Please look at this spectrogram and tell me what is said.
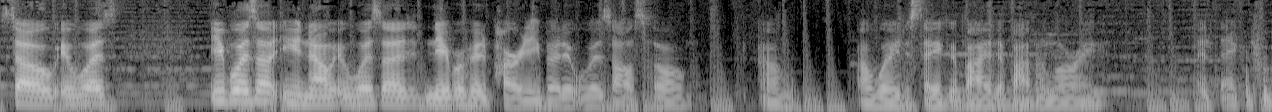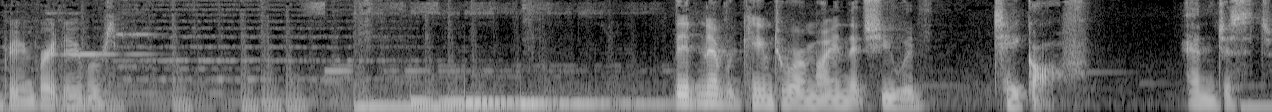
So it was it was a, you know, it was a neighborhood party, but it was also a, a way to say goodbye to Bob and Lori and thank them for being great neighbors. It never came to our mind that she would take off and just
